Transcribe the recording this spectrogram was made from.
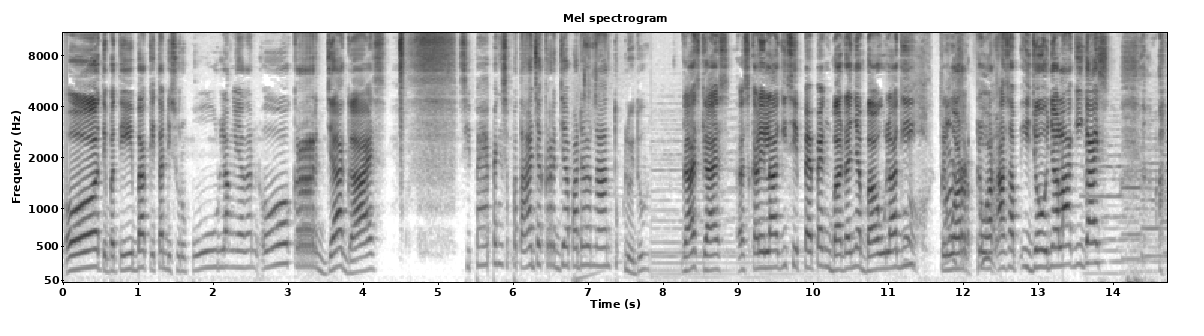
Oh, tiba-tiba kita disuruh pulang ya kan? Oh, kerja guys. Si Pepeng sempet aja kerja padahal ngantuk loh itu. Guys, guys, eh, sekali lagi si Pepeng badannya bau lagi. Keluar keluar asap hijaunya lagi, guys.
